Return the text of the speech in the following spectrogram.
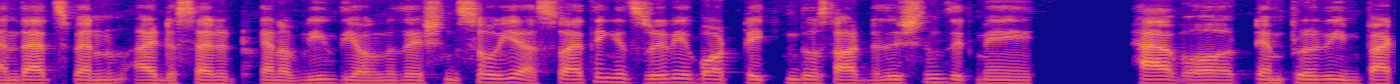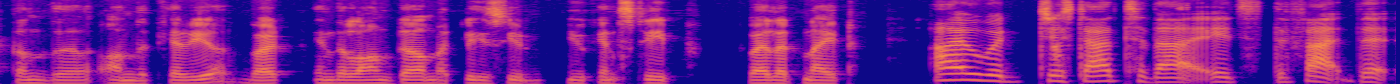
And that's when I decided to kind of leave the organization. So yeah, so I think it's really about taking those hard decisions. It may have a temporary impact on the on the career, but in the long term, at least you you can sleep well at night. I would just add to that it's the fact that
